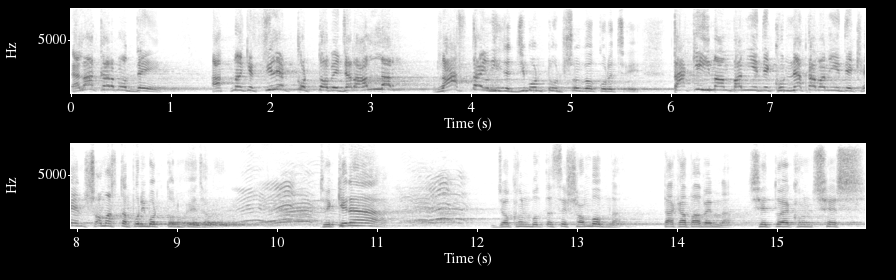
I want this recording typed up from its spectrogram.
এলাকার মধ্যে? আপনাকে সিলেক্ট করতে হবে যারা আল্লাহর রাস্তায় নিজের জীবনটা উৎসর্গ করেছে। তাকে ইমাম বানিয়ে দেখুন নেতা বানিয়ে দেখেন সমাজটা পরিবর্তন হয়ে যাবে। ঠিক কিনা? যখন বলতেছে সম্ভব না টাকা পাবেন না সে তো এখন শেষ।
